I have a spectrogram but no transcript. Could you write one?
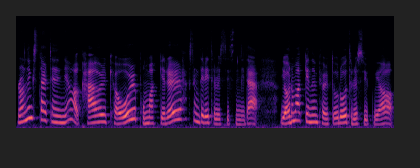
러닝 스타트는요, 가을, 겨울, 봄 학기를 학생들이 들을 수 있습니다. 여름 학기는 별도로 들을 수 있고요.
